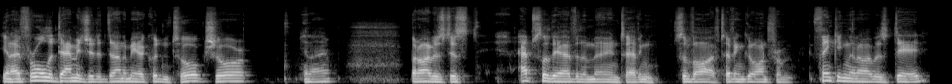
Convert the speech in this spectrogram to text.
you know, for all the damage it had done to me, I couldn't talk, sure, you know, but I was just absolutely over the moon to having survived, having gone from thinking that I was dead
